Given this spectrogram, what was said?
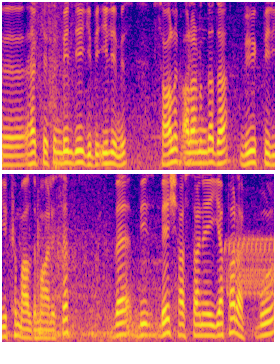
e, herkesin bildiği gibi ilimiz sağlık alanında da büyük bir yıkım aldı maalesef. Ve biz 5 hastaneyi yaparak bu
